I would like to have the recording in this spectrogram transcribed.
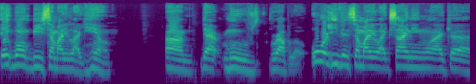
it won't be somebody like him um, that moves Garoppolo, or even somebody like signing like uh,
